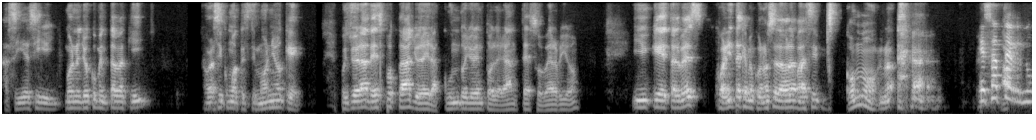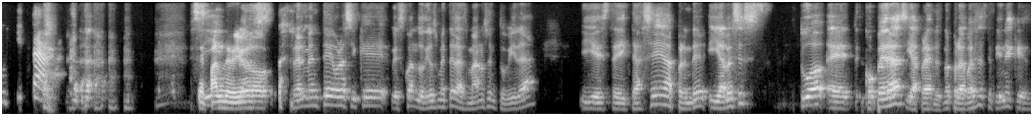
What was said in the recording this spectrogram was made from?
Así es, y bueno, yo comentaba aquí, ahora sí como testimonio, que pues yo era déspota, yo era iracundo, yo era intolerante, soberbio, y que tal vez Juanita que me conoce de ahora va a decir, ¿cómo? ¿No? Esa ah. ternurita. sí, pan de Dios. realmente ahora sí que es cuando Dios mete las manos en tu vida y, este, te hace aprender. Y a veces tú eh, cooperas y aprendes, ¿no? Pero a veces te, tiene que,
